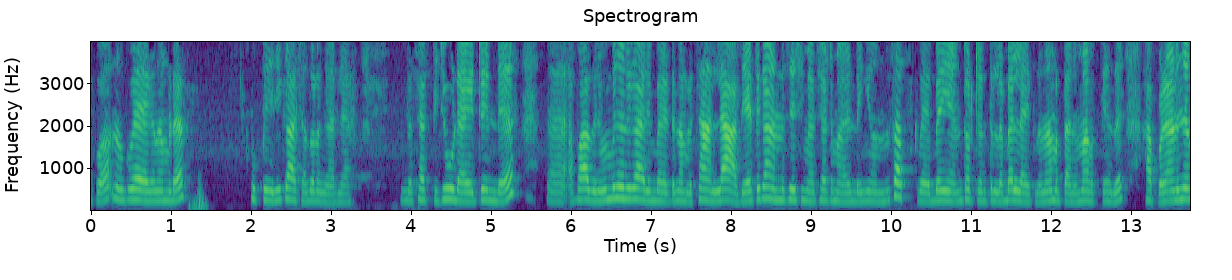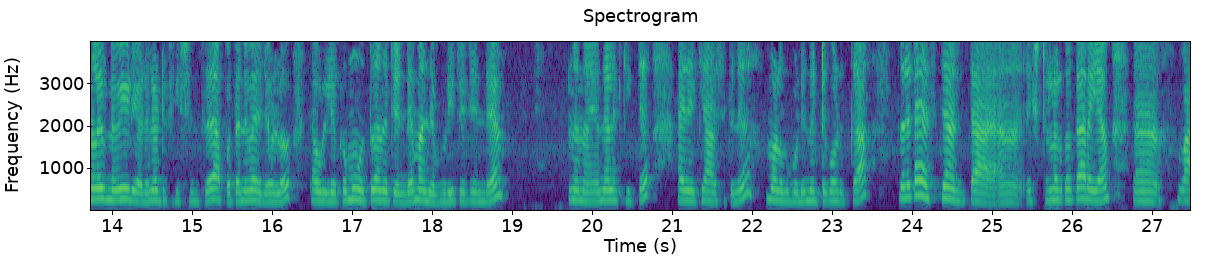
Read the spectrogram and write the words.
അപ്പോൾ നമുക്ക് വേഗം നമ്മുടെ ഉപ്പേരി കാച്ചാൻ തുടങ്ങാമല്ലേ എന്താ ചട്ടി ചൂടായിട്ടുണ്ട്. അപ്പോൾ അതിനു മുമ്പ് ഞാനൊരു കാര്യം പറയട്ടെ. നമ്മുടെ ചാനൽ ആദ്യമായിട്ട് കാണുന്ന ചേച്ചിമാർ ചേട്ടന്മാരുണ്ടെങ്കിൽ ഒന്ന് സബ്സ്ക്രൈബ് ചെയ്യാനും തൊട്ടടുത്തുള്ള ബെല്ലൈക്കൺ അമർത്താനും മറക്കരുത്. അപ്പോഴാണ് ഞങ്ങൾ ഇടുന്ന വീഡിയോയുടെ നോട്ടിഫിക്കേഷൻസ് അപ്പോൾ തന്നെ വരുള്ളൂ. ഉള്ളിയൊക്കെ മൂത്ത് വന്നിട്ടുണ്ട് മഞ്ഞൾപ്പൊടി ഇട്ടിട്ടുണ്ട്. നന്നായി ഒന്ന് ഇളക്കിയിട്ട് അതിലേക്ക് ആവശ്യത്തിന് മുളക് പൊടി ഇട്ട് കൊടുക്കുക. നല്ല ടേസ്റ്റാണ് കേട്ടോ ഇഷ്ടമുള്ളവർക്കൊക്കെ അറിയാം. വാ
